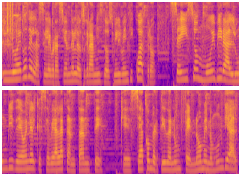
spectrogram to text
Luego de la celebración de los Grammys 2024, se hizo muy viral un video en el que se ve a la cantante, que se ha convertido en un fenómeno mundial,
